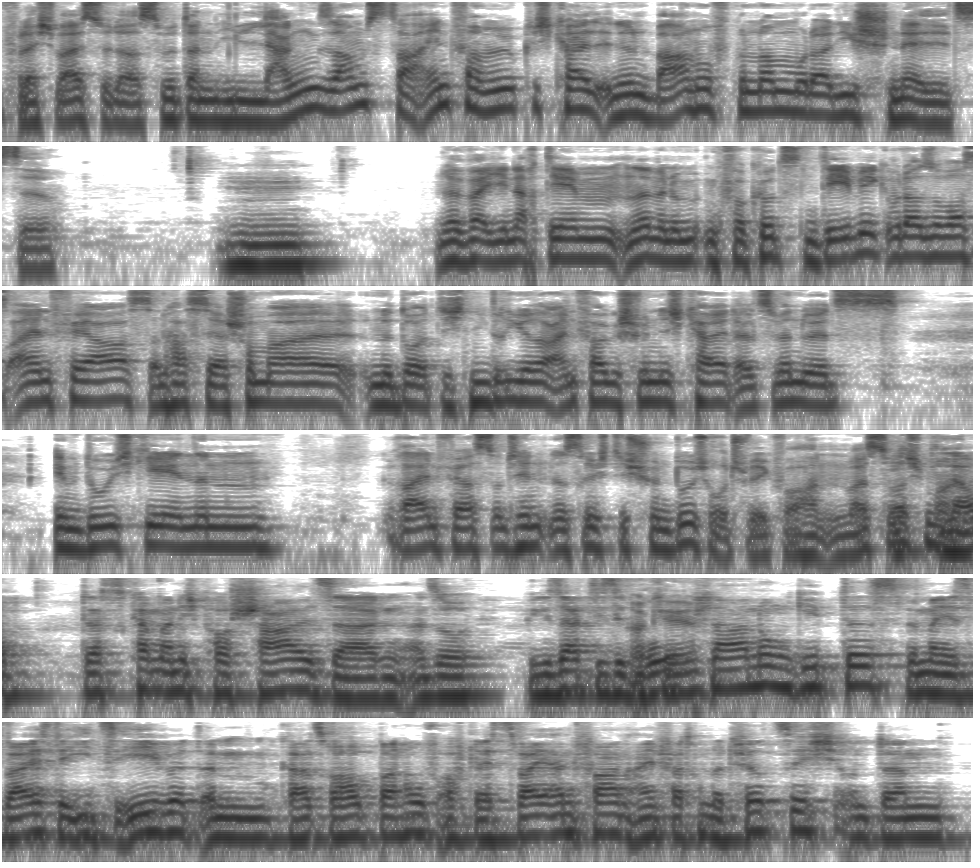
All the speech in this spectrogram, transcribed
Vielleicht weißt du das. Wird dann die langsamste Einfahrmöglichkeit in den Bahnhof genommen oder die schnellste? Hm. Ne, weil je nachdem, ne, wenn du mit einem verkürzten D-Weg oder sowas einfährst, dann hast du ja schon mal eine deutlich niedrigere Einfahrgeschwindigkeit, als wenn du jetzt im Durchgehenden reinfährst und hinten ist richtig schön Durchrutschweg vorhanden. Weißt du, was ich Ich meine? glaube, das kann man nicht pauschal sagen. Also, wie gesagt, diese Okay. Grobplanung gibt es. Wenn man jetzt weiß, der ICE wird am Karlsruher Hauptbahnhof auf Gleis 2 anfahren, Einfahrt 140 und dann,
